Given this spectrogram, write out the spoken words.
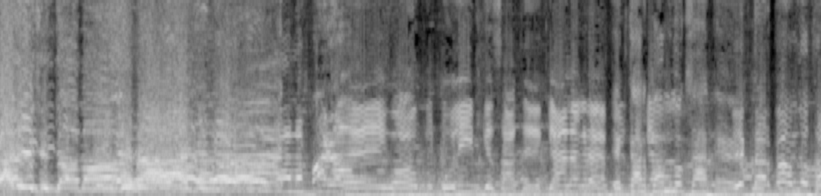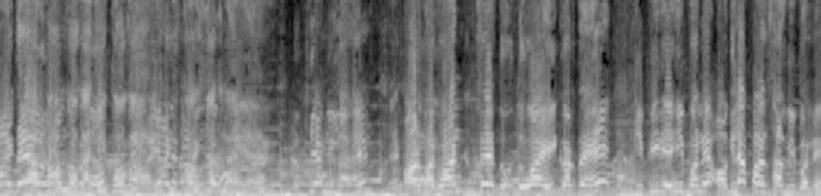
देवी जिंदाबाद! की साथ है? क्या लग रहा है? एक तरफा हम लोग साथ हैं। एक तरफा हम लोग साथ हैं और हम लोग का जीत होगा इसमें कोई शक नहीं है। मुखिया मिला है और भगवान से दुआ यही करते हैं कि फिर यही बने अगला पाँच साल भी बने।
